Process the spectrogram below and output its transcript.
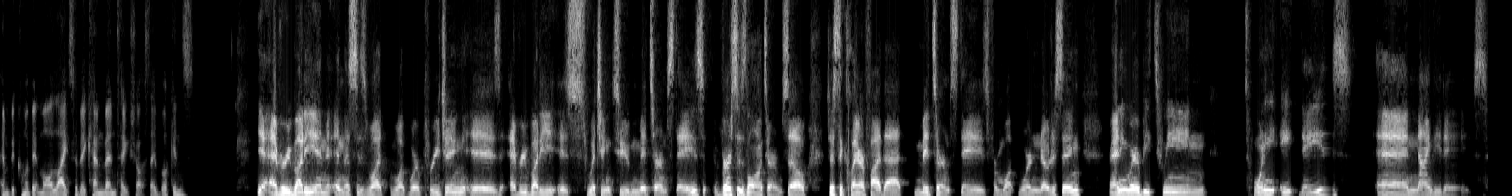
and become a bit more light so they can then take short stay bookings? Yeah everybody and and this is what what we're preaching is everybody is switching to midterm stays versus long term so just to clarify that midterm stays from what we're noticing are anywhere between 28 days and 90 days.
